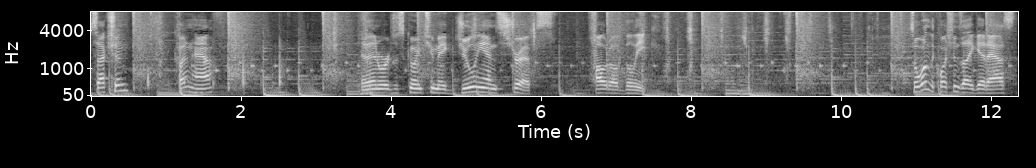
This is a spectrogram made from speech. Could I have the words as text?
section, cut in half. And then we're just going to make julienne strips out of the leek. So one of the questions I get asked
